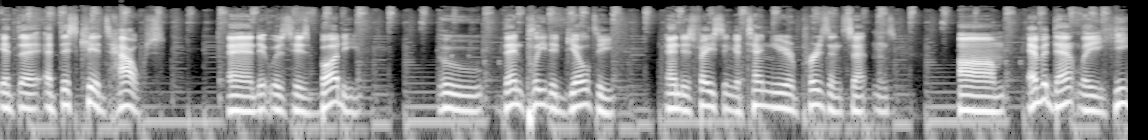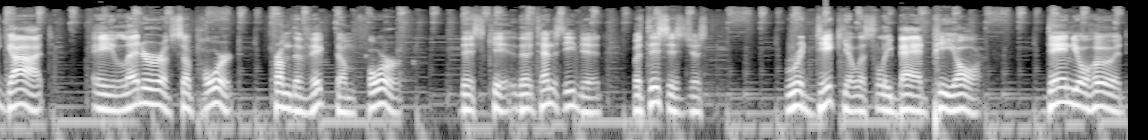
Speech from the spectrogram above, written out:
at the at this kid's house. And it was his buddy who then pleaded guilty and is facing a 10-year prison sentence. Um, evidently, he got a letter of support from the victim for this kid. The Tennessee did, but this is just ridiculously bad PR. Daniel Hood,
